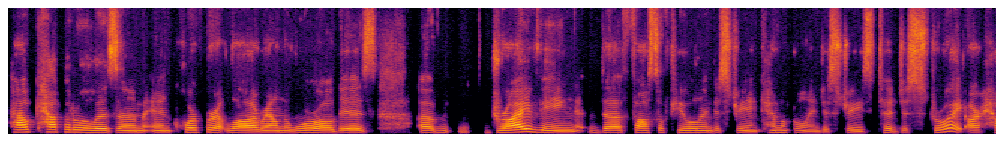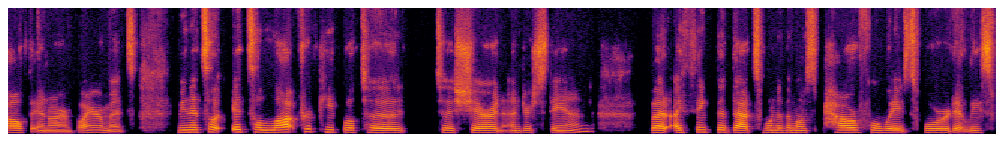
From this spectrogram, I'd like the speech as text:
how capitalism and corporate law around the world is um, driving the fossil fuel industry and chemical industries to destroy our health and our environments. I mean, it's a, it's a lot for people to, to share and understand, but I think that that's one of the most powerful ways forward, at least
